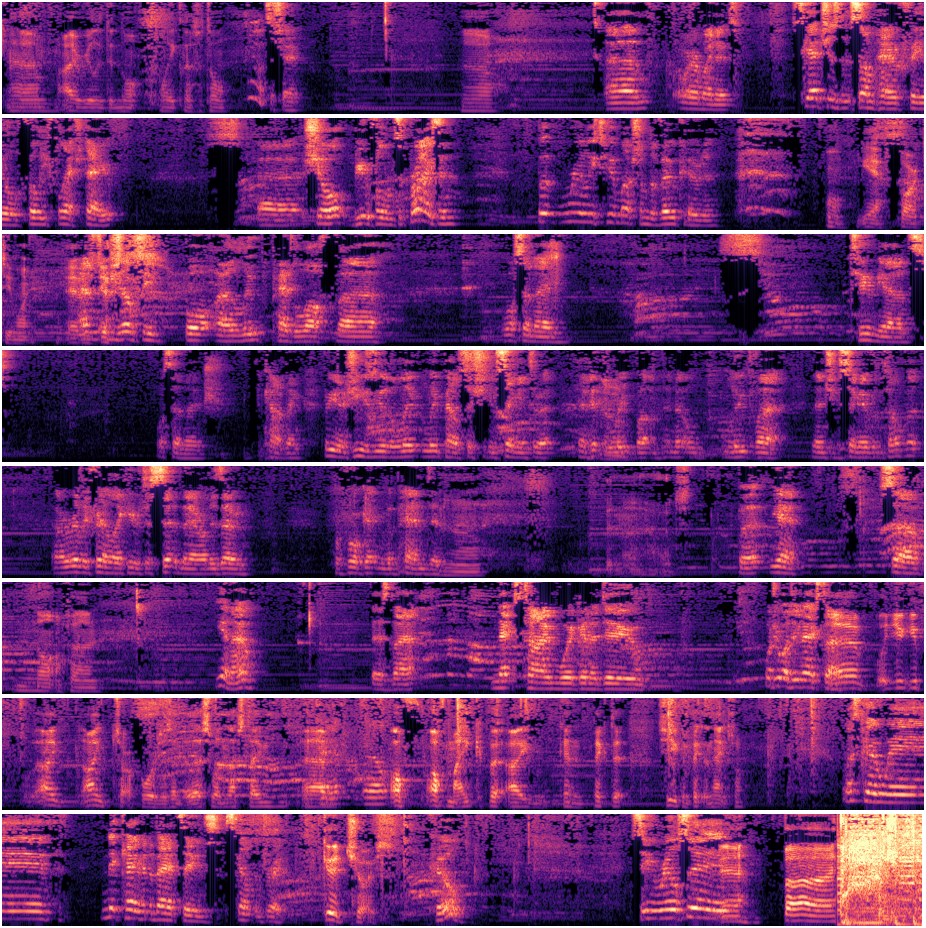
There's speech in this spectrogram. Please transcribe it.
Um, I really did not like this at all. Oh, that's a shame. Uh, Um, where are my notes? Sketches that somehow feel fully fleshed out. Uh, short, beautiful, and surprising, but really too much on the vocoder. oh, yeah, far too much. It And was he's obviously bought a loop pedal off. Uh, what's her name? Tune Yards. What's her name? Can't think. But you know, she uses the loop, loop pedal so she can sing into it and hit the loop button and it'll loop that. Then she can sing over the top of it. I really feel like he was just sitting there on his own before getting the band in. Uh, but no, I just But yeah. So, not a fan. you know, there's that. Next time we're going to do. What do you want to do next time? Uh, well, you, you, I, I sort of forced us into this one this time. Um, Okay, well- off, off mic, but I can pick it. So you can pick the next one. Let's go with Nick Cave and the Bad Seeds, Skeleton Tree. Good choice. Cool. See you real soon. Yeah. Bye.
